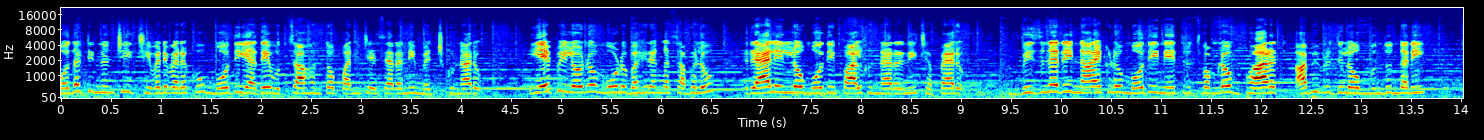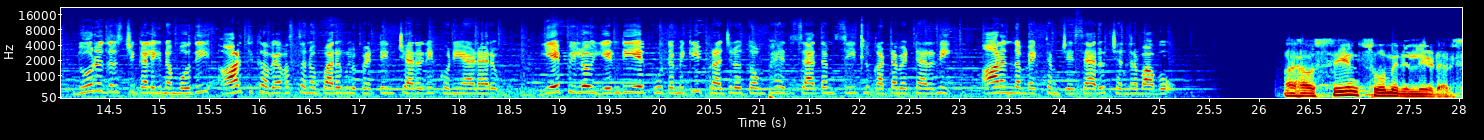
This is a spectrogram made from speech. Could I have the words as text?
మొదటి నుంచి చివరి వరకు మోదీ అదే ఉత్సాహంతో పనిచేశారని మెచ్చుకున్నారు ఏపీలోనూ మూడు బహిరంగ సభలు ర్యాలీల్లో మోదీ పాల్గొన్నారని చెప్పారు. విజనరీ నాయకుడు మోదీ నేతృత్వంలో భారత్ అభివృద్ధిలో ముందుందని దూరదృష్టి కలిగిన మోదీ ఆర్థిక వ్యవస్థను పరుగులు పెట్టించారని కొనియాడారు. ఏపీలో ఎన్డీఏ కూటమికి ప్రజలు తొంభై ఐదు శాతం సీట్లు కట్టబెట్టారని ఆనందం వ్యక్తం చేశారు Chandrababu. I have seen so many leaders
